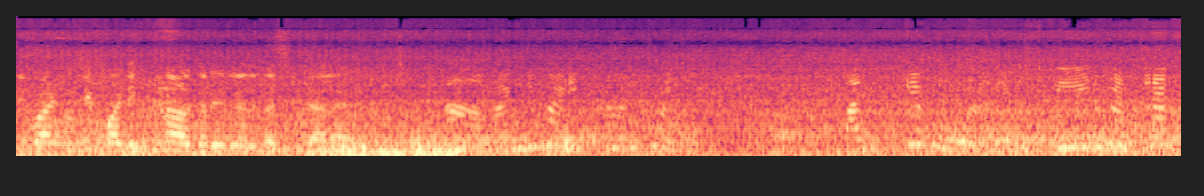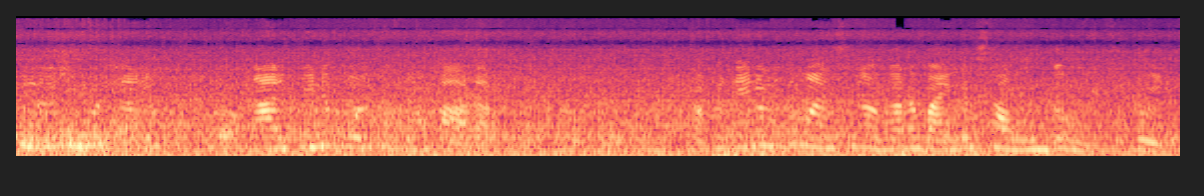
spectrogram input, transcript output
ഈ വണ്ടി പഠിക്കുന്ന ആൾക്കാർക്ക് ബെസ്റ്റ് ആരായിരുന്നു വണ്ടി പഠിക്കണവർക്ക് പറ്റും പതുക്കെ പോവുള്ളൂ അതായത് സ്പീഡ് ഇപ്പം എത്ര ആക്സിലറേഷൻ കൊടുത്താലും നാൽപ്പതിന്റെ പോൾക്ക് പോകാൻ പാടാം. അപ്പോഴത്തേക്ക് നമുക്ക് മനസ്സിലാവും. കാരണം ഭയങ്കര സൗണ്ടും ഒക്കെ വരും.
